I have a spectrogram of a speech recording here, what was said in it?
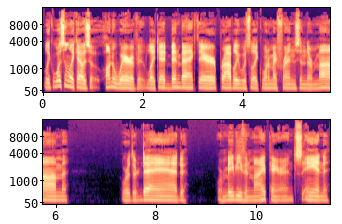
like, it wasn't like I was unaware of it. Like I had been back there probably with like one of my friends and their mom or their dad or maybe even my parents. And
